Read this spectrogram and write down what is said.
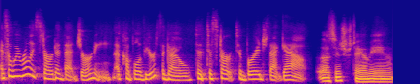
And so we really started that journey a couple of years ago to, to start to bridge that gap. That's interesting. I mean,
